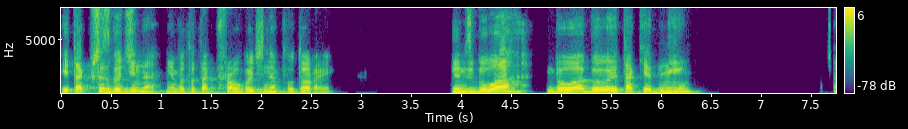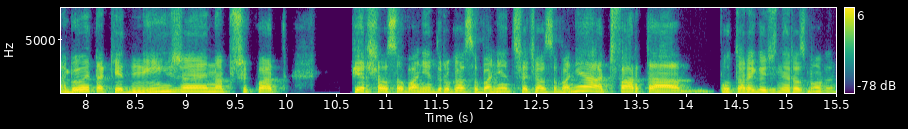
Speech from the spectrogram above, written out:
I tak przez godzinę, nie? Bo to tak trwało godzinę, półtorej. Więc była, była, były takie dni, a były takie dni, że na przykład Pierwsza osoba nie, druga osoba nie, trzecia osoba nie, a czwarta półtorej godziny rozmowy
